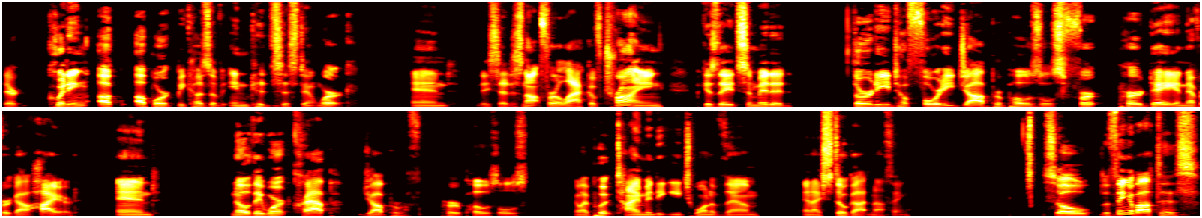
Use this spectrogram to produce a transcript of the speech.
they're quitting up, Upwork because of inconsistent work. And they said it's not for a lack of trying because they had submitted 30 to 40 job proposals for, per day and never got hired. And no, they weren't crap job pro- proposals. You know, I put time into each one of them and I still got nothing. So the thing about this,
